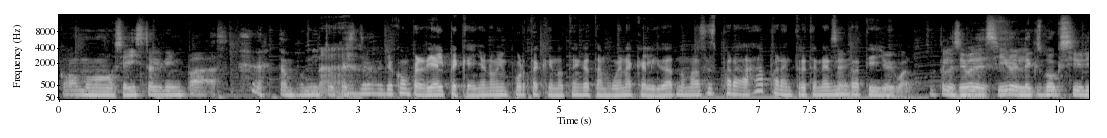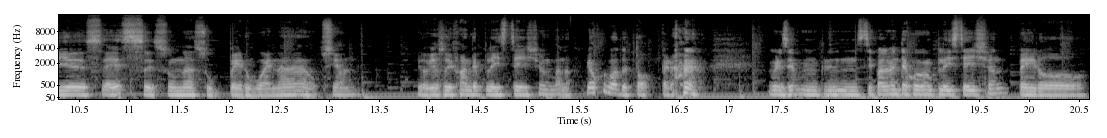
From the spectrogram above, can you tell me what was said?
como si ahí está el Game Pass, tan bonito Nah. que está. Yo, yo compraría el pequeño, no me importa que no tenga tan buena calidad, nomás es para, ajá, para entretenerme Sí, un ratillo. yo igual. Lo que les iba a decir, el Xbox Series S es una súper buena opción. Yo soy fan de PlayStation, bueno, yo juego de todo, pero princip- principalmente juego en PlayStation, pero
